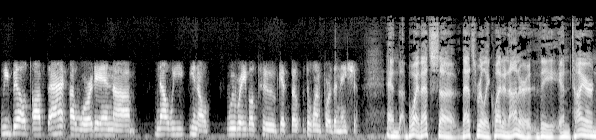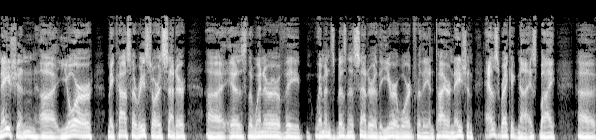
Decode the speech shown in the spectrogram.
we built off that award, and um, now we, you know, we were able to get the, the one for the nation. And boy, that's uh, that's really quite an honor. The entire nation, uh, your Mi Casa Resource Center uh, is the winner of the Women's Business Center of the Year award for the entire nation, as recognized by uh,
